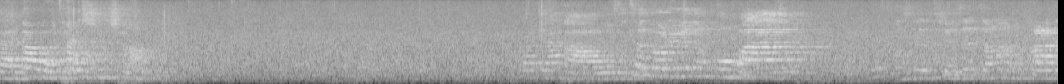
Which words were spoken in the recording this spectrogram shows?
来到了菜市场。大家好，我是特多绿的红花，我是全身长很花的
